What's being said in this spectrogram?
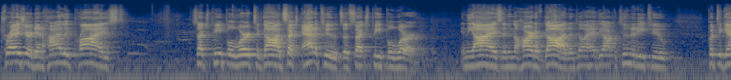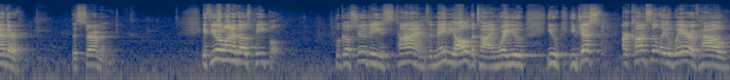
treasured and highly prized such people were to God, such attitudes of such people were in the eyes and in the heart of God until I had the opportunity to put together this sermon. If you're one of those people who goes through these times, and maybe all the time, where you, you, you just are constantly aware of how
